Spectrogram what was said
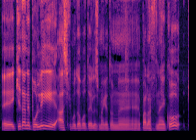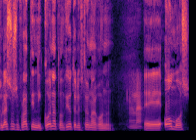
Ε, και ήταν πολύ άσχημο το αποτέλεσμα για τον ε, Παναθηναϊκό, τουλάχιστον όσον αφορά την εικόνα των δύο τελευταίων αγώνων. Ναι. Ε, όμως,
